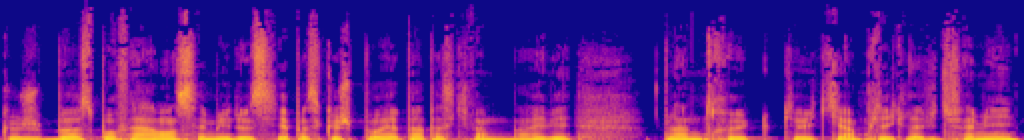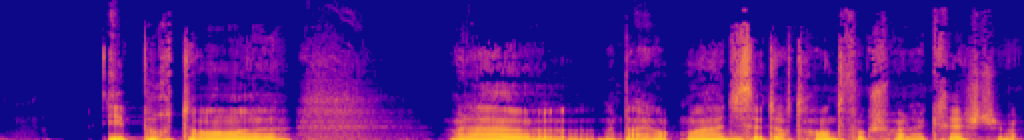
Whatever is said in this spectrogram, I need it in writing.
que je bosse pour faire avancer mes dossiers parce que je pourrais pas parce qu'il va m'arriver plein de trucs qui qui impliquent la vie de famille. Et pourtant. euh, voilà, euh, bah, par exemple, moi, à 17h30, faut que je sois à la crèche, tu vois.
